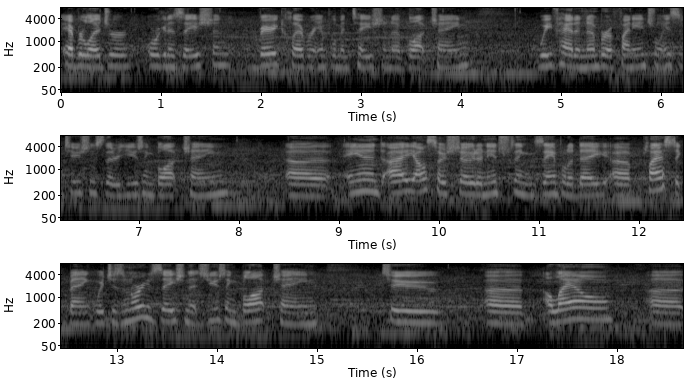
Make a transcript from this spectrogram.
Everledger organization. Very clever implementation of blockchain. We've had a number of financial institutions that are using blockchain. Uh, and I also showed an interesting example today, uh, Plastic Bank, which is an organization that's using blockchain to uh, allow uh,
